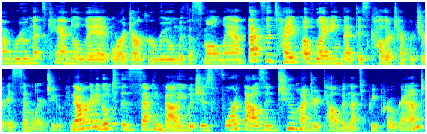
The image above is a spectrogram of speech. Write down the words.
a room that's candle lit or a darker room with a small lamp. That's the type of lighting that this color temperature is similar to. Now we're gonna go to the second value, which is 4,200 Kelvin, that's pre-programmed.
